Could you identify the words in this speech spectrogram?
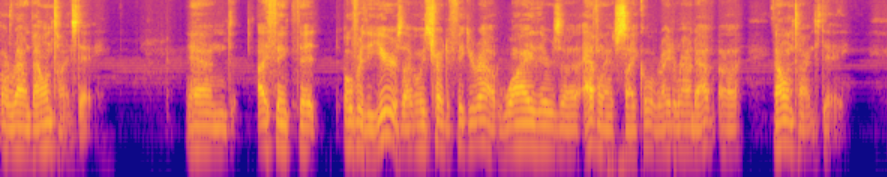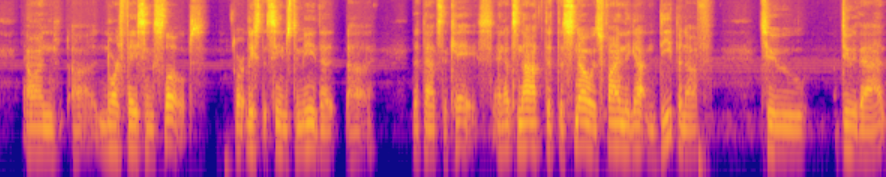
around Valentine's Day. And I think that over the years, I've always tried to figure out why there's an avalanche cycle right around uh, Valentine's Day on uh, north-facing slopes, or at least it seems to me that uh, that that's the case. And it's not that the snow has finally gotten deep enough to do that;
